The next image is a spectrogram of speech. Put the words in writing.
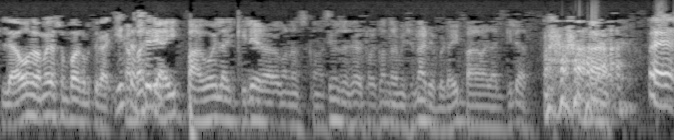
la voz de Homero es un poco capturar. Y esta Capaz serie, que ahí pagó el alquiler ahora con los conocidos ya fue contra millonario, pero ahí pagaba el alquiler. Eh,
